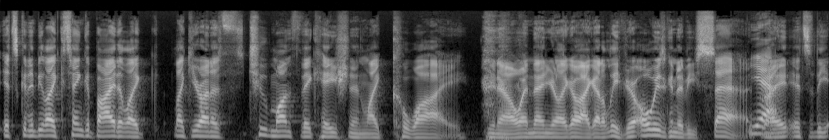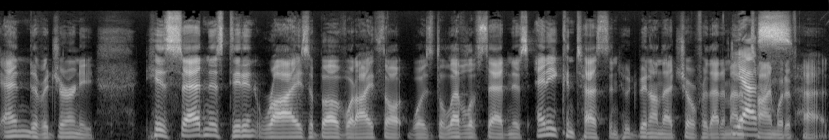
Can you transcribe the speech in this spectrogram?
It's going to be like saying goodbye to like like you're on a two month vacation in like Kauai, you know, and then you're like, oh, I got to leave. You're always going to be sad, Yeah. right? It's the end of a journey. His sadness didn't rise above what I thought was the level of sadness any contestant who'd been on that show for that amount Yes. of time would have had.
